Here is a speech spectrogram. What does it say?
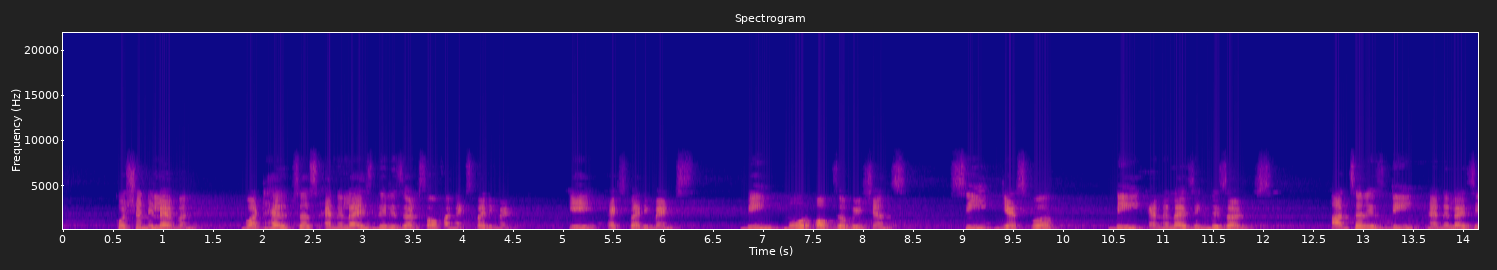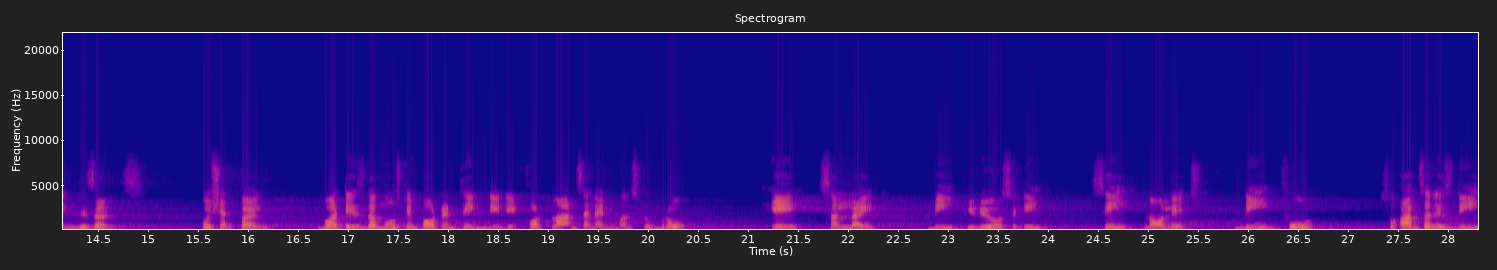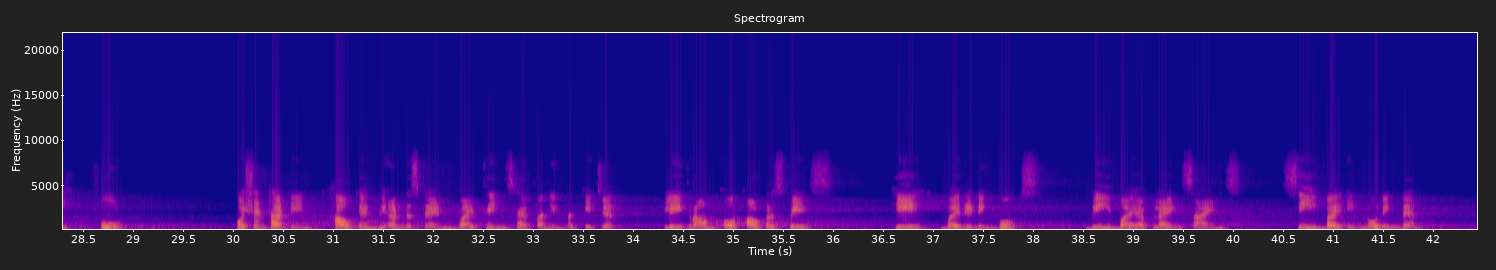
Question 11. What helps us analyze the results of an experiment? A. Experiments B. More observations C. Guesswork D. Analyzing results Answer is D. Analyzing results. Question 12. What is the most important thing needed for plants and animals to grow? A. Sunlight B. Curiosity C. Knowledge D. Food. So answer is D. Food. Question 13. How can we understand why things happen in the kitchen playground or outer space? A. By reading books B. By applying science C. By ignoring them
